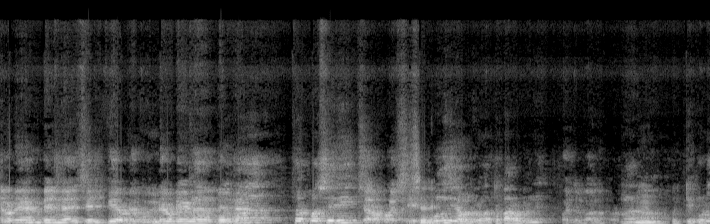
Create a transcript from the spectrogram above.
എവിടെ പിന്നെ ശരിക്കും എവിടെ വീട് എവിടെയാണ് പിന്നെ? ചെറുപ്പശ്ശേരി ചെറുപ്പശ്ശേരി ശരി. മൂന്ന് കിലോമീറ്റർ ഒറ്റപ്പാറോട്ടിന്. ഒറ്റപ്പാലം കുറ്റിക്കോട്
